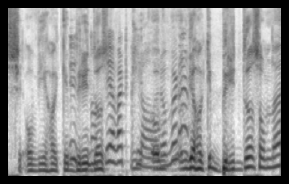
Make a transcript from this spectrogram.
skjedd, og vi har ikke Uten at vi har vært klar over det. Vi har ikke brydd oss om det.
